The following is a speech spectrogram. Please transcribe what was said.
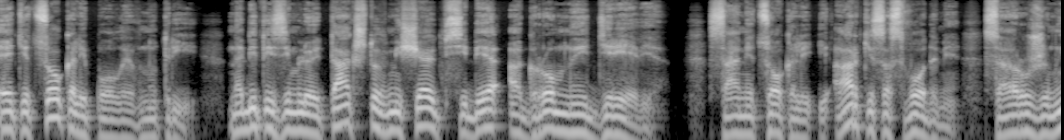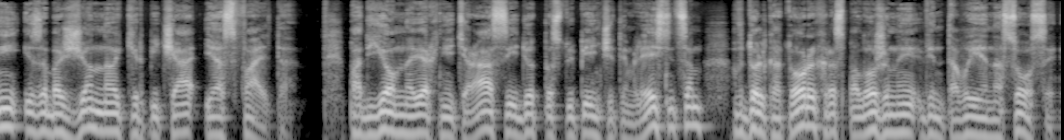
Эти цоколи полые внутри набиты землей так, что вмещают в себе огромные деревья. Сами цоколи и арки со сводами сооружены из обожженного кирпича и асфальта. Подъем на верхние террасы идет по ступенчатым лестницам, вдоль которых расположены винтовые насосы,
